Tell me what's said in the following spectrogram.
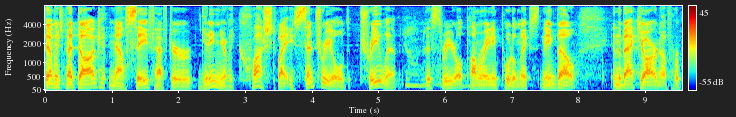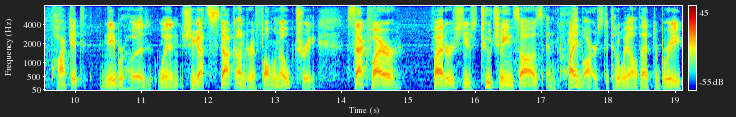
Family's pet dog now safe after getting nearly crushed by a century-old tree limb. Oh, This three-year-old Pomeranian poodle mix named Belle in the backyard of her pocket neighborhood when she got stuck under a fallen oak tree. SAC firefighters used two chainsaws and pry bars to cut away all that debris,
